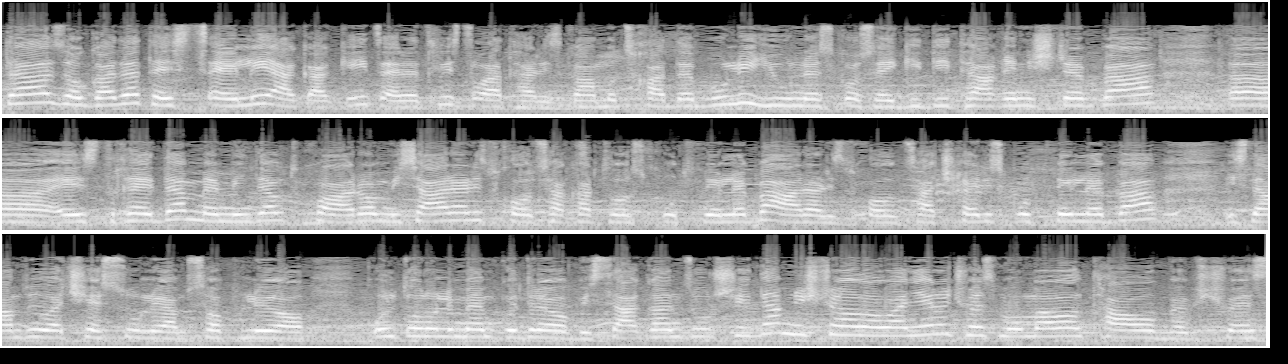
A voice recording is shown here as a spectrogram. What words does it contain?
და ზოგადად ეს წელი აკაკი წერეთლის წლად არის გამოცხადებული. იუნესკოს ეგიდით აღინიშნება ეს დღე და მე მინდა ვთქვა რომ ის არ არის მხოლოდ საქართველოს კუთვნილება არ არის მხოლოდ საჩხერის კუთვნილება. ის ნამდვილად შესულია მსოფლიო კულტურული მემკვიდრეობის საგანძურში და მნიშვნელოვანია რომ ჩვენს მომავალ თაობებს ჩვენს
